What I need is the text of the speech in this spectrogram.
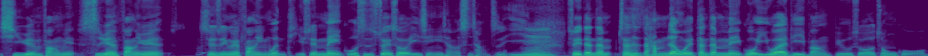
戏院方面，戏院方因为。就是因为放映问题，所以美国是最受疫情影响的市场之一。嗯，所以但在但是他们认为，但在美国以外的地方，比如说中国。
